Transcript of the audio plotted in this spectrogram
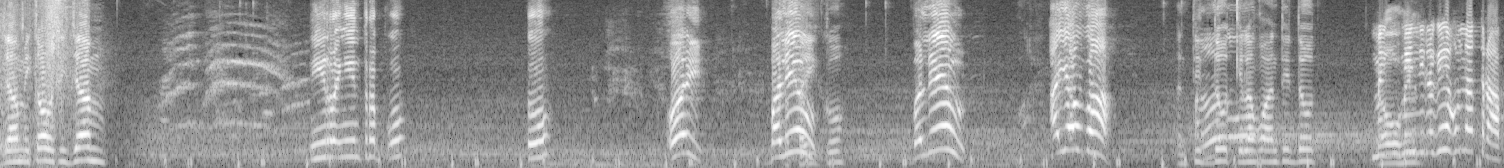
Jam, ikaw si Jam. Nirang yung trap ko. To. Oy! Patay Baliw! ko. Baliw! Ayaw ba? Antidote, kailangan ko antidote. May, No, may nilagay ako na trap.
